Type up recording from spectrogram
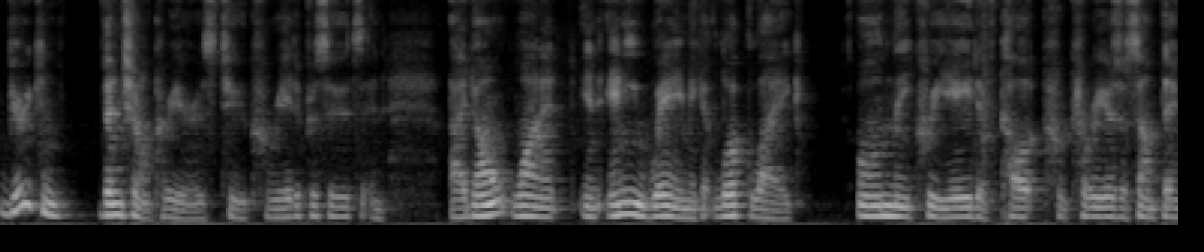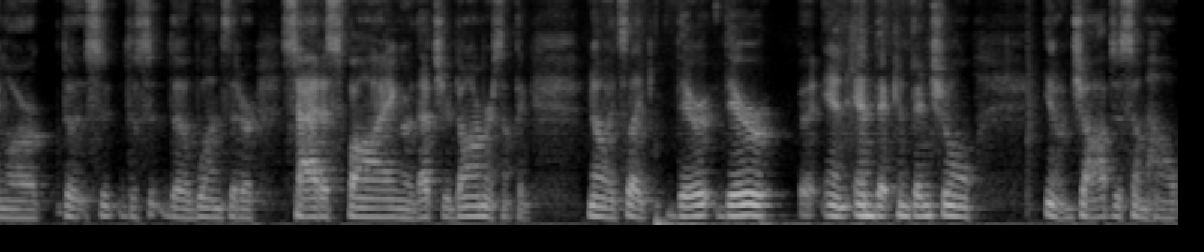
very conventional careers to creative pursuits. And I don't want it in any way make it look like only creative careers or something or the, the, the ones that are satisfying or that's your dharma or something. No, it's like they're, they're, uh, and, and that conventional, you know, jobs are somehow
